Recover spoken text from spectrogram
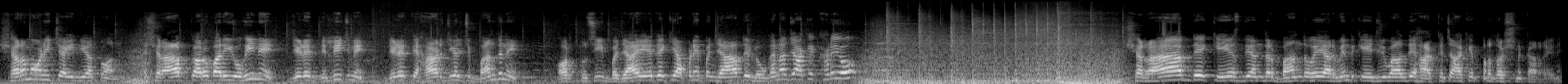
ਸ਼ਰਮ ਆਉਣੀ ਚਾਹੀਦੀ ਆ ਤੁਹਾਨੂੰ। ਸ਼ਰਾਬ ਕਾਰੋਬਾਰੀ ਉਹੀ ਨੇ ਜਿਹੜੇ ਦਿੱਲੀ 'ਚ ਨੇ, ਜਿਹੜੇ ਤਿਹਾੜ ਜੇਲ੍ਹ 'ਚ ਬੰਦ ਨੇ। ਔਰ ਤੁਸੀਂ ਬਜਾਏ ਇਹਦੇ ਕਿ ਆਪਣੇ ਪੰਜਾਬ ਦੇ ਲੋਕਾਂ ਨਾਲ ਜਾ ਕੇ ਖੜੇ ਹੋ? ਸ਼ਰਾਬ ਦੇ ਕੇਸ ਦੇ ਅੰਦਰ ਬੰਦ ਹੋਏ ਅਰਵਿੰਦ ਕੇਜਰੀਵਾਲ ਦੇ ਹੱਕ 'ਚ ਆ ਕੇ ਪ੍ਰਦਰਸ਼ਨ ਕਰ ਰਹੇ ਨੇ।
